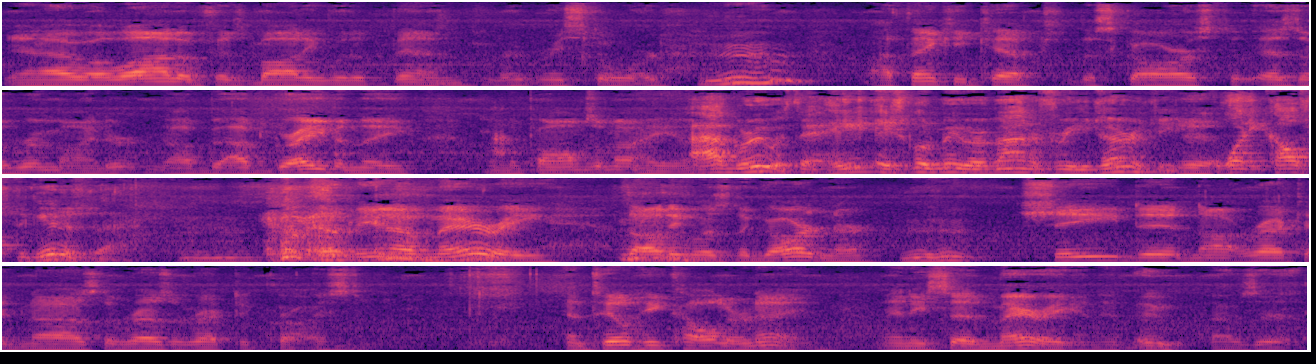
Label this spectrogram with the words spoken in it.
you know, a lot of his body would have been re- restored. hmm I think he kept the scars to, as a reminder. I've, I've graven the on the palms of my hand. I agree with that. He, it's going to be a reminder for eternity Yes. what it costs to get us there. Mhm. you know, Mary thought he was the gardener. hmm She did not recognize the resurrected Christ until he called her name, and he said Mary, and then, ooh, that was it.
